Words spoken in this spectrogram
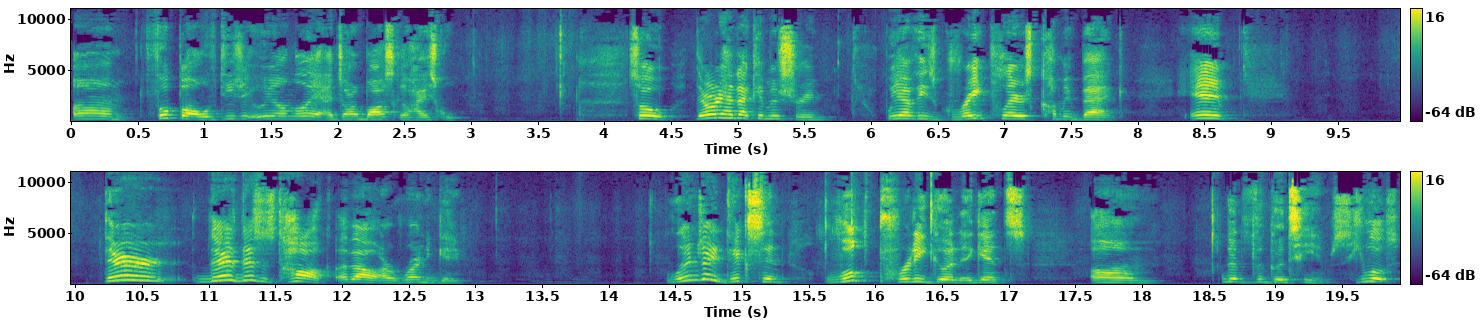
um, football with DJ Uiagalelei at John Bosco High School. So they already had that chemistry. We have these great players coming back, and there, there. This is talk about our running game. Lyn-J Dixon looked pretty good against um the good teams. He looked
